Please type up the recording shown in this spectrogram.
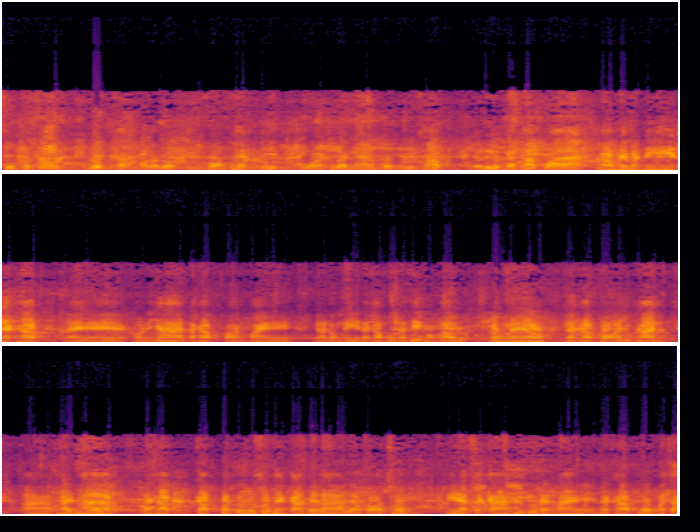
ซุ้มประตูลุกกับมรดกของแผ่นดินวัดพระงามตรงนี้ครับ อย่าลืมนะครับว่าในวันนี้นะครับในขออนุญาตนะครับวางไม้นะตรงนี้นะครับหมุนหน้าที่ของเราลงแล้วนะครับ ขอให้ทุกท่านถ่ายภาพนะครับกับประตูซุ้มแห่งการเวลา แล้วก็ชมนิทรรศการที่อยู่ด้านในนะครับ ผมอาจารย์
